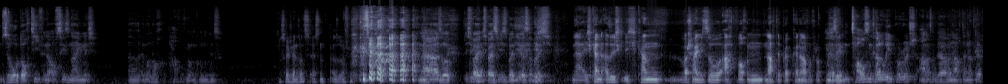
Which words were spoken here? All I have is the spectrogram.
so doch tief in der Offseason eigentlich äh, immer noch Haferflocken konsumierst. Was soll ich denn sonst essen? Also, naja, also ich weiß, ich weiß nicht, wie es bei dir ist, aber ich, Na, ich kann, also ich, ich kann wahrscheinlich so acht Wochen nach der Prep keine Haferflocken mehr also sehen. 1000 Kalorien pro Rich, anderthalb Jahre nach deiner Prep.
